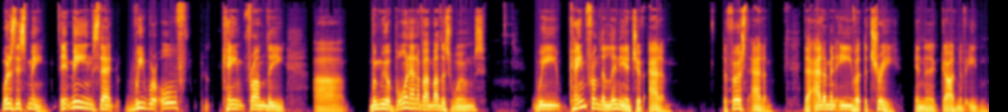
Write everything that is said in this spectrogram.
What does this mean? It means that we were all came from the, uh, when we were born out of our mother's wombs, we came from the lineage of Adam, the first Adam, the Adam and Eve at the tree in the Garden of Eden.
